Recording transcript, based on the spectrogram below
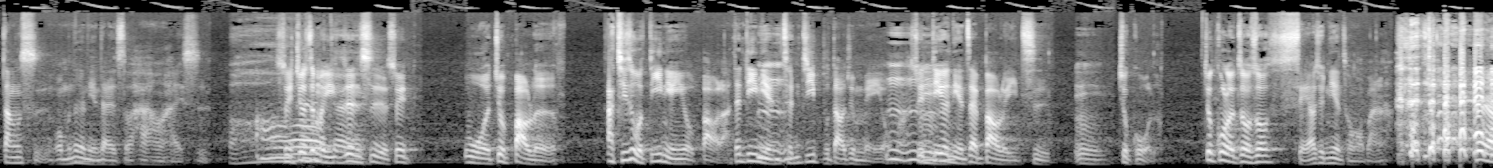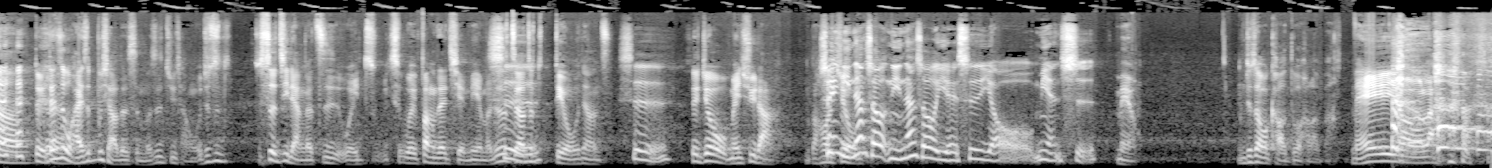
当时我们那个年代的时候，还好像还是哦，所以就这么一认识，所以我就报了啊。其实我第一年也有报啦，但第一年成绩不到就没有嘛，嗯、所以第二年再报了一次，嗯，就过了。就过了之后说，谁要去念重考班啊？对啊，对，但是我还是不晓得什么是剧场，我就是设计两个字为主，为放在前面嘛，就是只要就丢这样子，是，所以就没去啦。然后所以你那时候，你那时候也是有面试？没有，你就知道我考多好了吧？没有啦。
